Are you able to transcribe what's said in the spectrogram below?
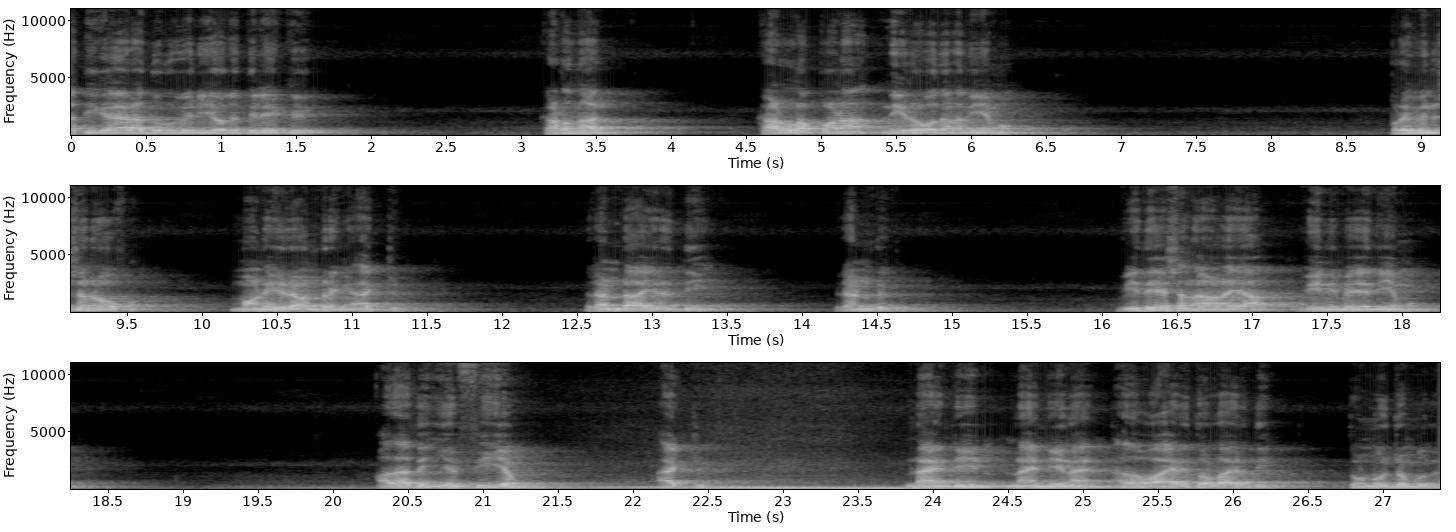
അധികാര ദുർവിനിയോഗത്തിലേക്ക് കടന്നാൽ കള്ളപ്പണ നിരോധന നിയമം prevention of money laundering act രണ്ടായിരത്തി രണ്ട് വിദേശ നാണയ വിനിമയ നിയമം അതായത് F E M act nineteen ninety nine അഥവാ ആയിരത്തി തൊള്ളായിരത്തി തൊണ്ണൂറ്റൊമ്പത്.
